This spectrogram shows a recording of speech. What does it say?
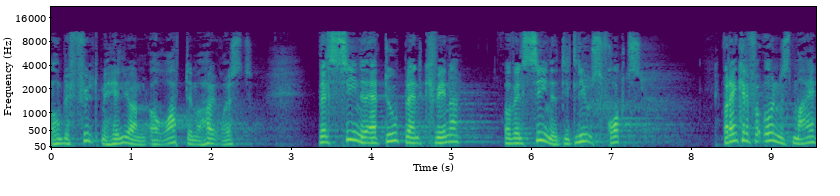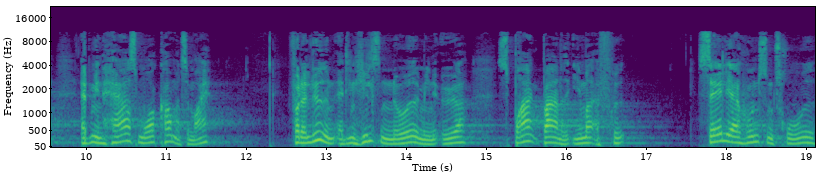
og hun blev fyldt med helligånden og råbte med høj røst. Velsignet er du blandt kvinder, og velsignet dit livs frugt. Hvordan kan det forundes mig, at min herres mor kommer til mig? For da lyden af din hilsen nåede mine ører, sprang barnet i mig af fryd. Salig er hun, som troede,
